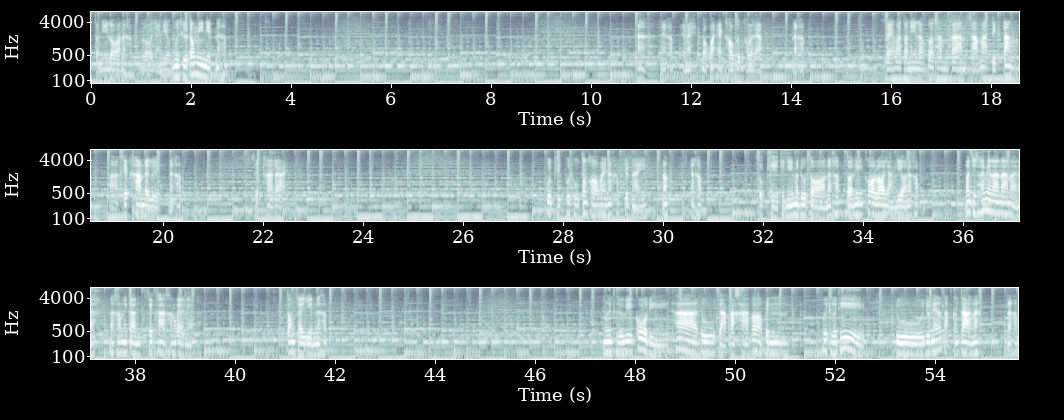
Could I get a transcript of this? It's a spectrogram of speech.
ตอนนี้รอนะครับ รออย่างเดียว มือถือต้องมีเน็ตนะครับาไปแล้วนะครับ แสดงว่าตอนนี้เราก็ทำการสามารถติดตั้งเซตข้ามได้เลยนะครับ เซตค่าได้พูดผิดพูดถูกต้องขอไว้นะครับ จุดไหนเนาะนะครับโอเค ทีนี้มาดูต่อนะครับ ตอนนี้ก็รออย่างเดียวนะครับ มันจะใช้เวลานานหน่อยนะนะครับ ในการเซตค่าครั้งแรกเนี่ย ต้องใจเย็นนะครับ มือถือ Vigo ดี ถ้าดูจากราคาก็เป็นมือถือที่ดูอยู่ในระดับกลางๆนะนะครับ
